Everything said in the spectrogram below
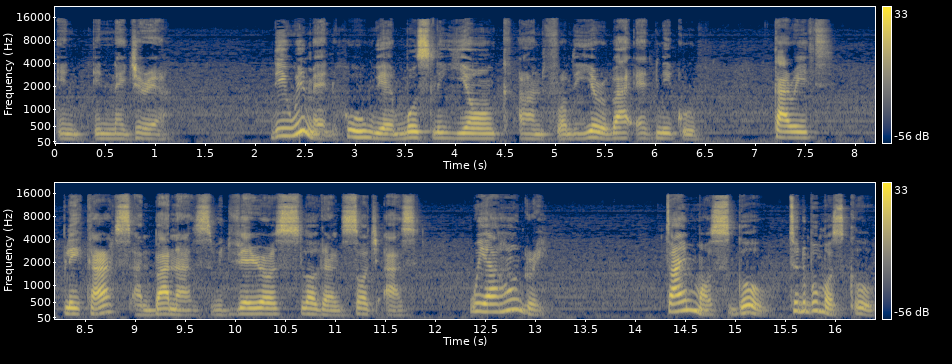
in, in Nigeria. The women, who were mostly young and from the Yoruba ethnic group, carried placards and banners with various slogans such as We are hungry, Time must go, Tinubu must go,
